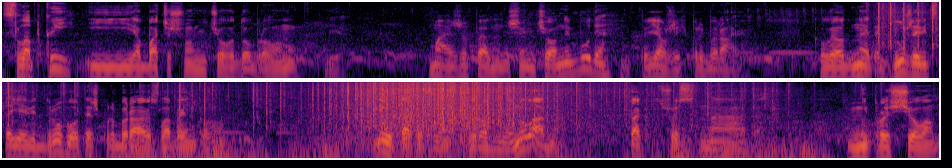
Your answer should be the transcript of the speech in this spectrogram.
слабкий, і я бачу, що нічого доброго, ну, є. майже впевнений, що нічого не буде, то я вже їх прибираю. Коли одне так дуже відстає від другого, теж прибираю слабенького. І отак от я роблю. Ну ладно, так щось на ні про що вам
